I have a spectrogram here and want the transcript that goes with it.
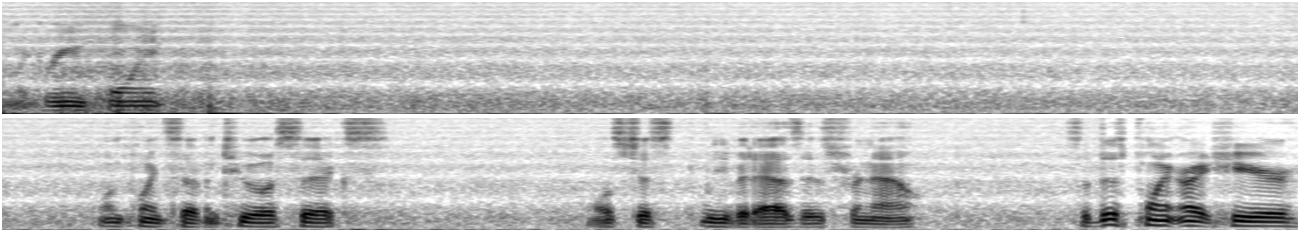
on the green point. One point seven two oh six. Let's just leave it as is for now. So this point right here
